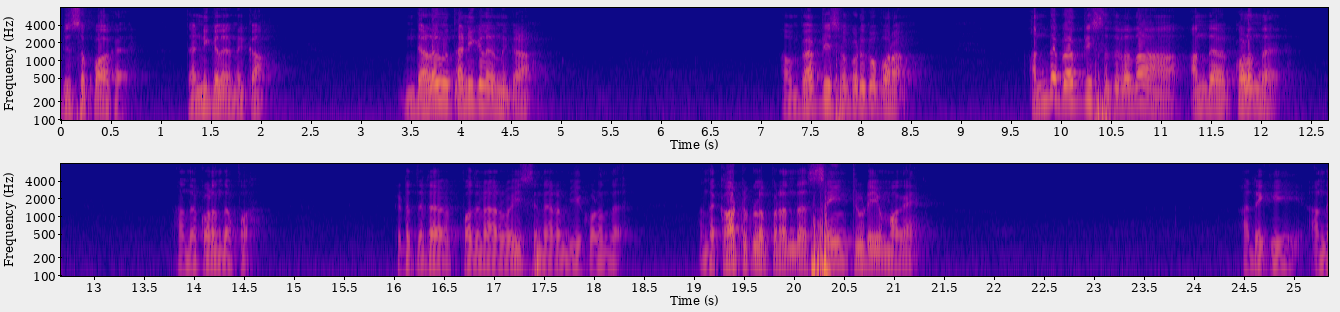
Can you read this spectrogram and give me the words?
பிஷப்பாக தண்ணிக்கலை நிற்கான். இந்த அளவு தண்ணிக்கலை நிற்கிறான் அவன் பேப்டிசம் கொடுக்க போகிறான் அந்த பேப்டிசத்தில் தான் அந்த குழந்த. அந்த குழந்தப்பா. கிட்டத்தட்ட பதினாறு வயசு நிரம்பிய குழந்த. அந்த காட்டுக்குள்ளே பிறந்த செயின்ட்டுடைய மகன். அன்றைக்கு அந்த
